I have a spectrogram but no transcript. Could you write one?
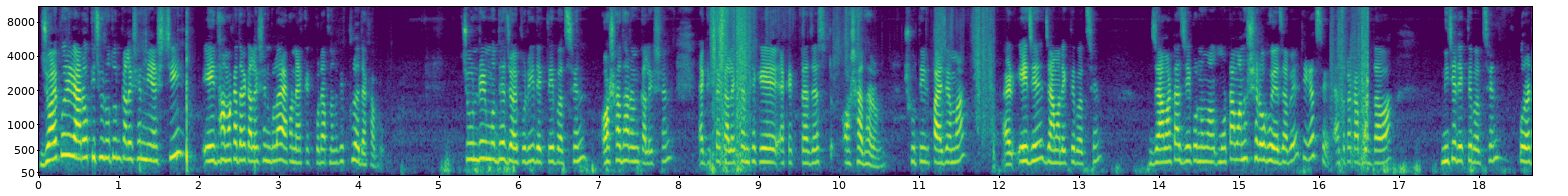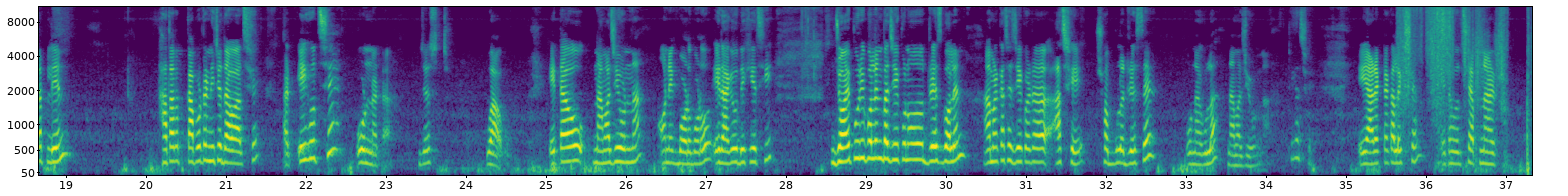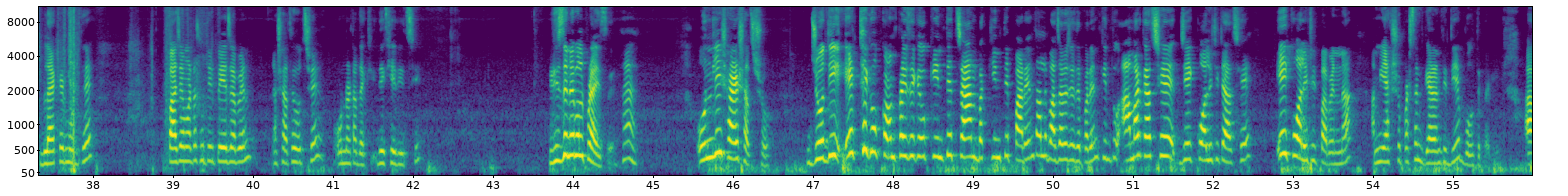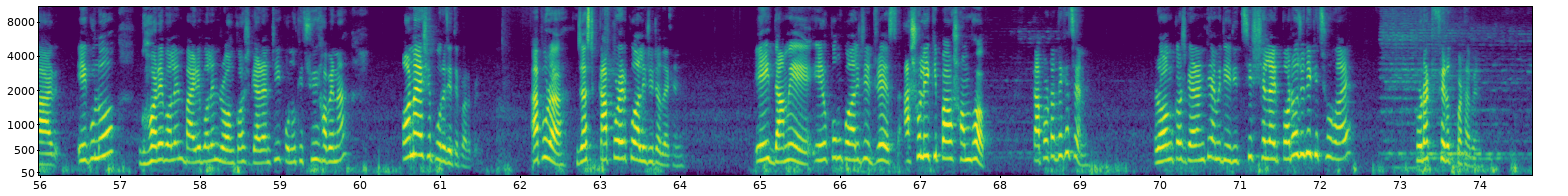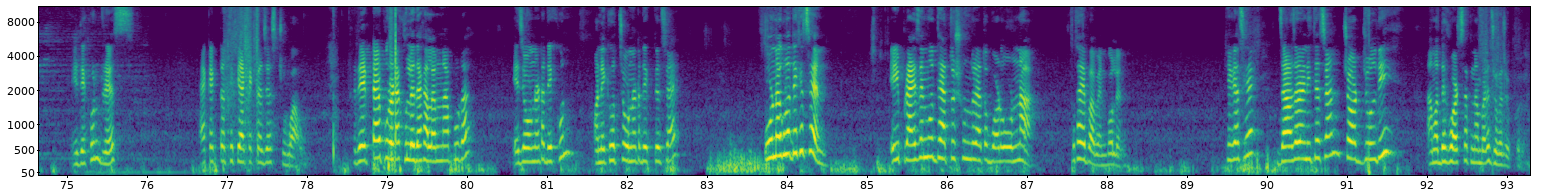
জয়পুরের আরও কিছু নতুন কালেকশন নিয়ে আসছি। এই ধামাকাদার কালেকশনগুলো এখন এক এক করে আপনাদেরকে খুলে দেখাবো। চুনরির মধ্যে জয়পুরি দেখতেই পাচ্ছেন, অসাধারণ কালেকশন এক একটা কালেকশন থেকে এক একটা জাস্ট অসাধারণ। সুতির পায়জামা আর এই যে জামা দেখতে পাচ্ছেন, জামাটা যে কোনো মোটা মানুষেরও হয়ে যাবে, ঠিক আছে? এতটা কাপড় দেওয়া। নিচে দেখতে পাচ্ছেন, পুরোটা প্লেন হাতা কাপড়টা নিচে দেওয়া আছে। আর এই হচ্ছে ওড়নাটা জাস্ট ওয়াও এটাও নামাজি ওড়না, অনেক বড় বড়। এর আগেও দেখিয়েছি। জয়পুরি বলেন বা যে কোনো ড্রেস বলেন, আমার কাছে যে কটা আছে, সবগুলো ড্রেসের ওনাগুলা নামাজি ওড়না, ঠিক আছে? এই আরেকটা কালেকশন এটা হচ্ছে আপনার ব্ল্যাকের মধ্যে। পাজামাটা সুতির পেয়ে যাবেন, আর সাথে হচ্ছে ওড়নাটা দেখি- দেখিয়ে দিচ্ছি। রিজনেবল প্রাইসে হ্যাঁ? অনলি সাড়ে সাতশো। যদি এর থেকেও কম প্রাইসে কেউ কিনতে চান বা কিনতে পারেন, তাহলে বাজারে যেতে পারেন। কিন্তু আমার কাছে যে কোয়ালিটিটা আছে এই কোয়ালিটির পাবেন না, আমি একশো পার্সেন্ট গ্যারান্টি দিয়ে বলতে পারি। আর এগুলো ঘরে বলেন, বাইরে বলেন, রং কস গ্যারান্টি কোনো কিছুই হবে না, অনায়াসে পরে যেতে পারবেন। আপুরা জাস্ট কাপড়ের কোয়ালিটিটা দেখেন। এই দামে এরকম কোয়ালিটির ড্রেস আসলেই কি পাওয়া সম্ভব? কাপড়টা দেখেছেন? রং কস গ্যারান্টি আমি দিয়ে দিচ্ছি, সেলাইয়ের পরেও যদি কিছু হয় প্রোডাক্ট ফেরত পাঠাবেন। এই দেখুন ড্রেস এক একটা থেকে এক একটা জাস্ট ওয়াও রেডটার পুরোটা খুলে দেখালাম না পুরা এই যে ওনাটা দেখুন, অনেকে হচ্ছে ওনাটা দেখতে চায়। ওড়নাগুলো দেখেছেন? এই প্রাইজের মধ্যে এত সুন্দর, এত বড় ওড়না, কোথায় পাবেন বলেন? ঠিক আছে? যারা যারা নিতে চান, চট জলদি আমাদের হোয়াটসঅ্যাপ নাম্বারে যোগাযোগ করুন।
